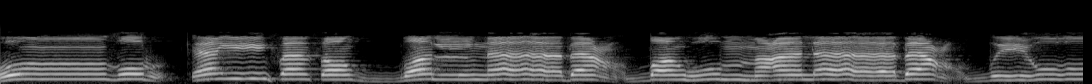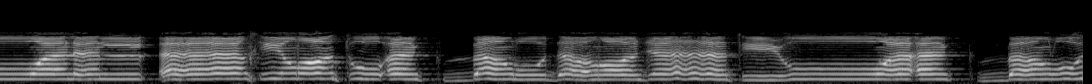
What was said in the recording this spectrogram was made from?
انظر كيف فضلنا بعضهم على بعض وللآخرة أكبر درجات وأكبر أكبر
